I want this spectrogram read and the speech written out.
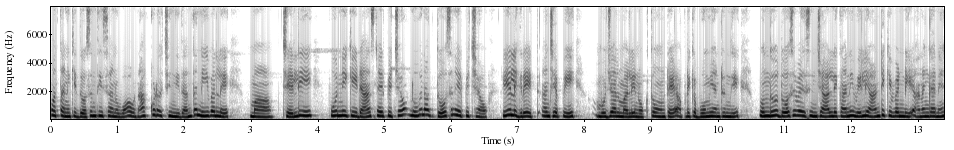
మొత్తానికి దోశను తీసాను. వావ్ నాకు కూడా వచ్చింది. ఇదంతా నీ వల్లే. మా చెల్లి పూర్ణికి డాన్స్ నేర్పించావు. నువ్వు నాకు దోశ నేర్పించావు. రియల్లీ గ్రేట్ అని చెప్పి భుజాలు మళ్ళీ నొక్కుతూ ఉంటే అప్పటికే భూమి అంటుంది. ముందు దోశ వేసిన చాలే కానీ వెళ్ళి ఆంటీకి ఇవ్వండి. అనగానే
